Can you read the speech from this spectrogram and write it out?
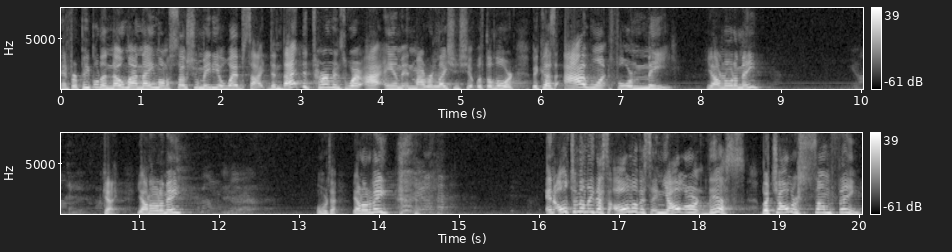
and for people to know my name on a social media website, then that determines where I am in my relationship with the Lord because I want for me. Y'all know what I mean? Okay. Y'all know what I mean? One more time. Y'all know what I mean? And ultimately, that's all of us. And y'all aren't this, but y'all are something.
